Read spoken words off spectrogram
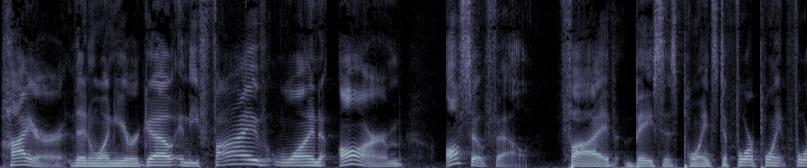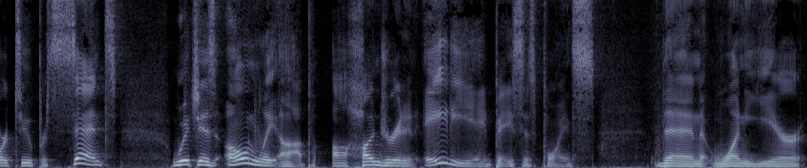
higher than one year ago. And the 5 1 arm also fell basis points to 4.42%, which is only up 188 basis points than one year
